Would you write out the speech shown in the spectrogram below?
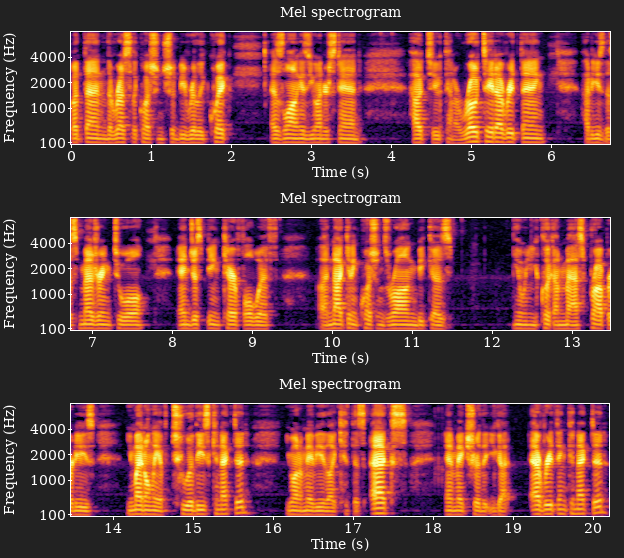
but then the rest of the question should be really quick as long as you understand how to kind of rotate everything, how to use this measuring tool, and just being careful with uh, not getting questions wrong because you know when you click on mass properties, you might only have two of these connected. You want to maybe like hit this X and make sure that you got everything connected. And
